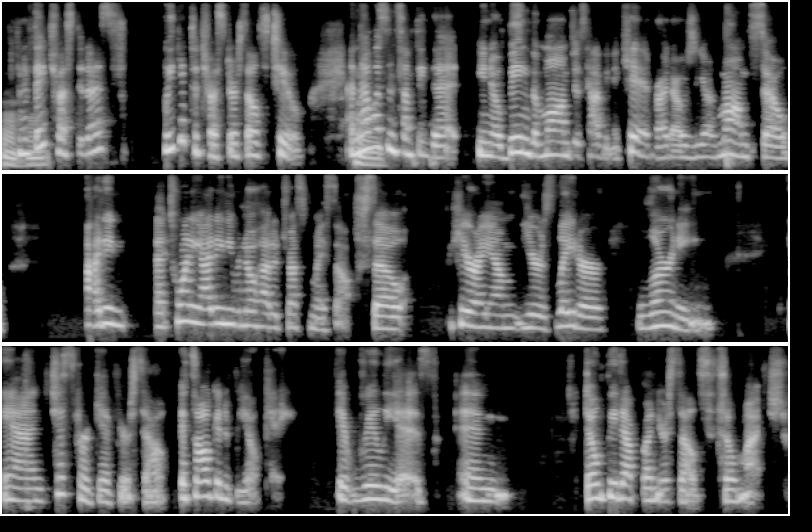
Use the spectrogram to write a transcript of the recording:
And if they trusted us, we get to trust ourselves too. And that Mm. wasn't something that, you know, being the mom, just having a kid, right? I was a young mom. So I didn't, at 20, I didn't even know how to trust myself. So here I am years later learning and just forgive yourself. It's all going to be okay. It really is. And don't beat up on yourselves so much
